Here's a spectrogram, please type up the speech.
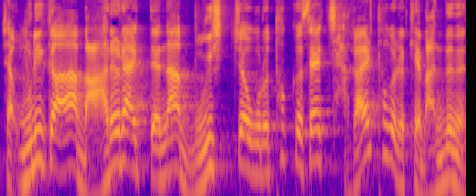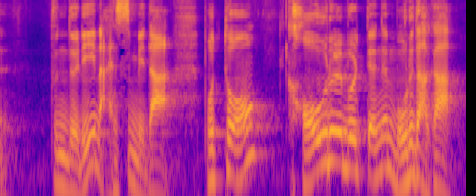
자 우리가 말을 할 때나 무의식적으로 턱끝에 자갈턱을 이렇게 만드는 분들이 많습니다. 보통 거울을 볼 때는 모르다가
